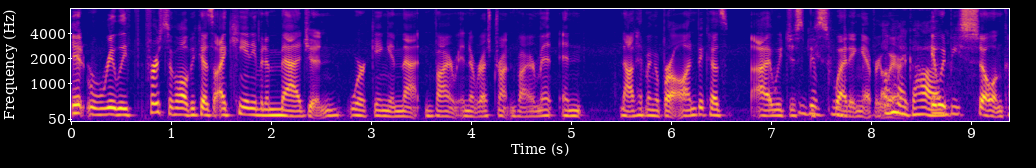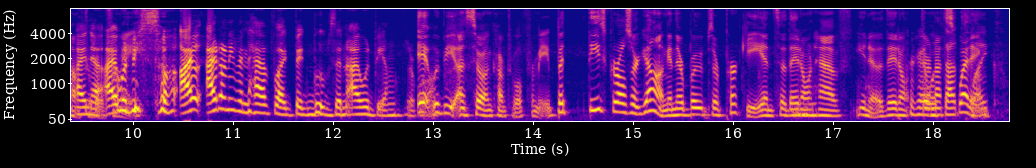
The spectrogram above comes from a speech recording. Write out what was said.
It really, first of all, because I can't even imagine working in that environment, in a restaurant environment, and not having a bra on because I would just be sweating everywhere. Oh my God. It would be so uncomfortable. I know I would me. be so. I I don't even have like big boobs, and I would be uncomfortable. It would be uh, so uncomfortable for me. But these girls are young and their boobs are perky, and so they don't have, you know, they don't. Forget they're not that's sweating. like.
